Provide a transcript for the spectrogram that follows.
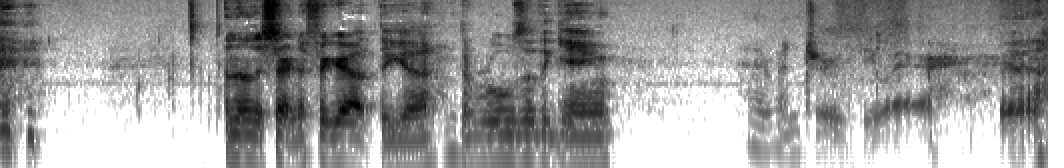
And then they're starting to figure out the uh, the rules of the game. Adventures beware. Yeah.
